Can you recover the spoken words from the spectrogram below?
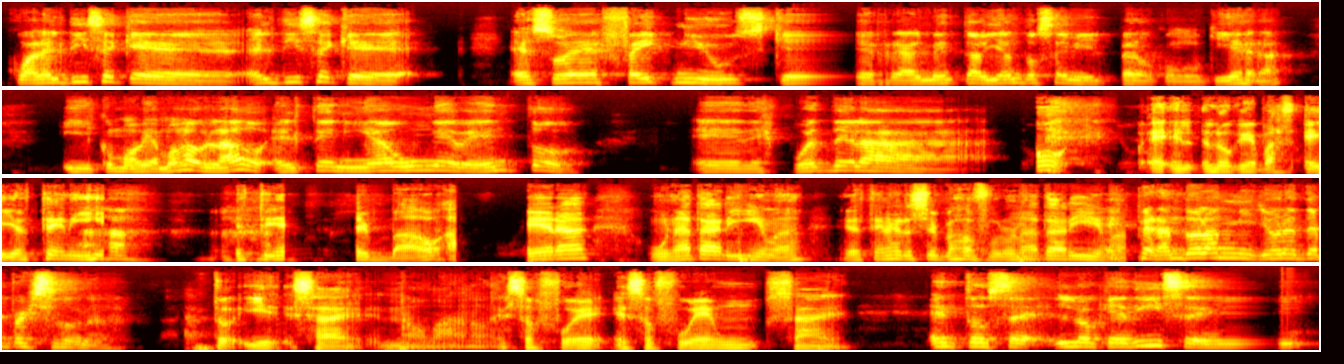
¿Cuál él dice que, él dice que eso es fake news, que realmente habían 12 mil, pero como quiera, y como habíamos hablado, él tenía un evento eh, después de la... lo que pasa, ellos tenían, reservado afuera una tarima, ellos tenían reservado afuera una tarima. Esperando a las millones de personas. Y, ¿sabes? No, mano, eso fue, eso fue un, ¿sabes? Entonces, lo que dicen,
